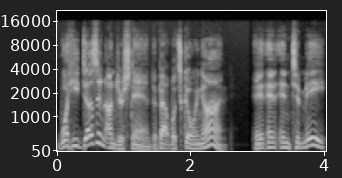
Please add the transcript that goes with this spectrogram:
what he doesn't understand about what's going on, and and and to me,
